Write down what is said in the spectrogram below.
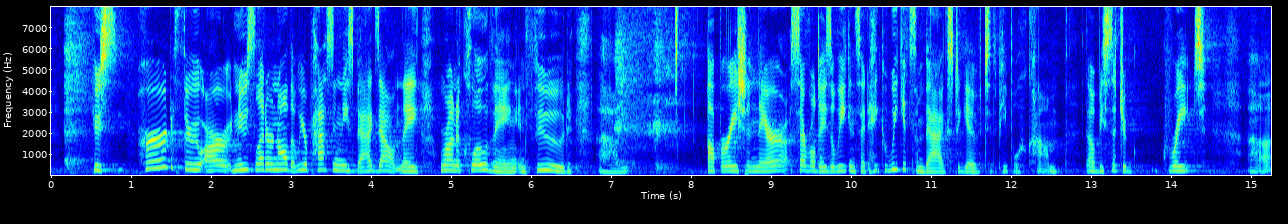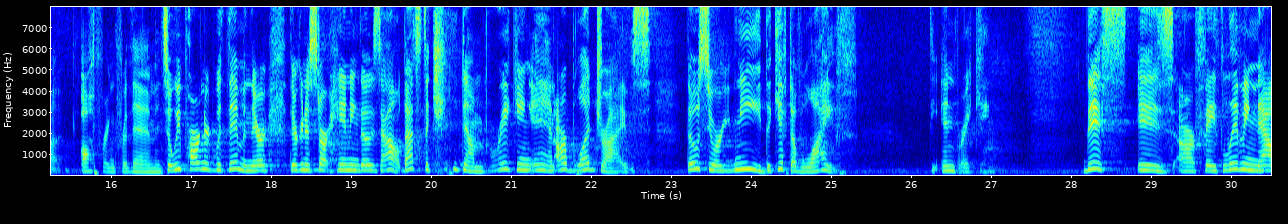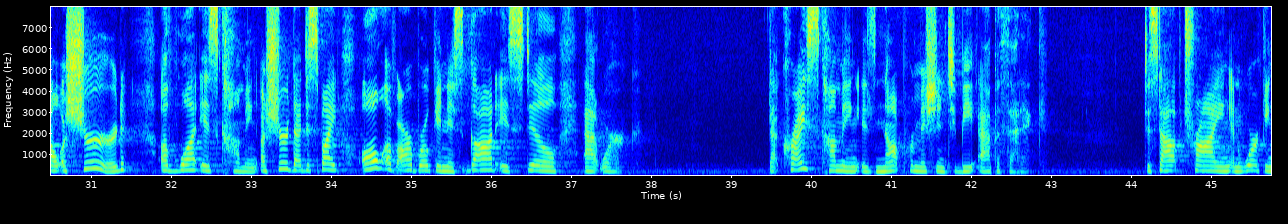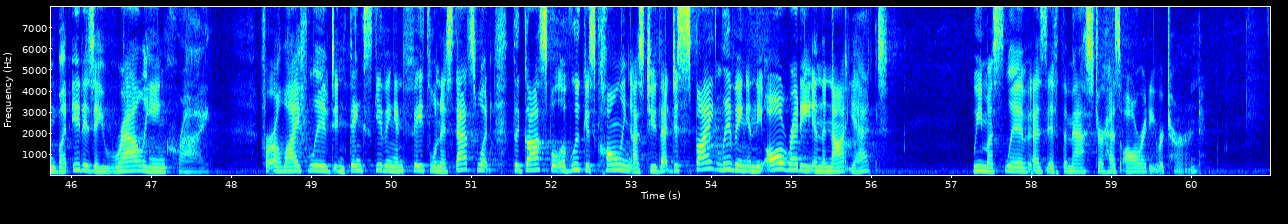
who's heard through our newsletter and all that we were passing these bags out, and they run a clothing and food um, operation there several days a week and said, Hey, could we get some bags to give to the people who come? That would be such a great uh, offering for them. And so we partnered with them, and they're, they're going to start handing those out. That's the kingdom breaking in, our blood drives, those who are need the gift of life, the inbreaking. This is our faith, living now assured of what is coming, assured that despite all of our brokenness, God is still at work. That Christ's coming is not permission to be apathetic, to stop trying and working, but it is a rallying cry for a life lived in thanksgiving and faithfulness. That's what the Gospel of Luke is calling us to, that despite living in the already and the not yet, we must live as if the Master has already returned,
